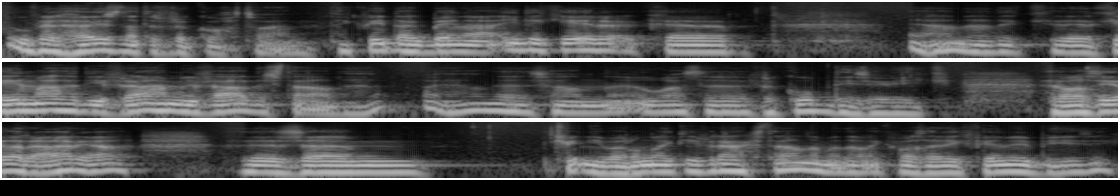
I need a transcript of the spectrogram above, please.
hoeveel huizen dat er verkocht waren. Ik weet dat ik bijna iedere keer... Ik, uh, ja, dat ik regelmatig die vraag aan mijn vader stelde. Ja, dus van, hoe was de verkoop deze week? Dat was heel raar, ja. Dus um, ik weet niet waarom ik die vraag stelde, maar ik was daar eigenlijk veel mee bezig.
